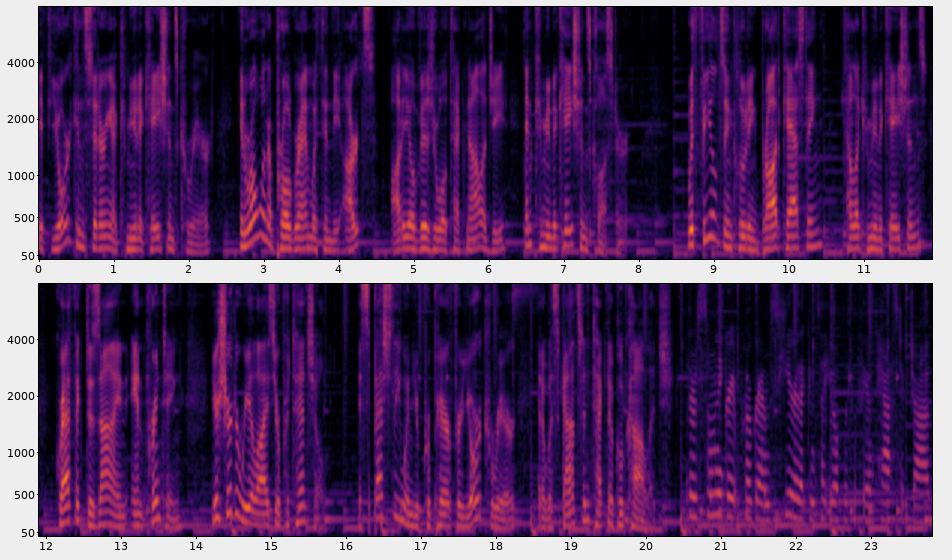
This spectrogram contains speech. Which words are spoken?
If you're considering a communications career, enroll in a program within the Arts, Audiovisual Technology, and Communications cluster. With fields including broadcasting, telecommunications, graphic design, and printing, you're sure to realize your potential, especially when you prepare for your career at a Wisconsin technical college. There's so many great programs here that can set you up with a fantastic job.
